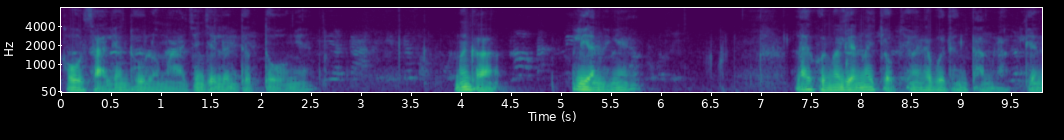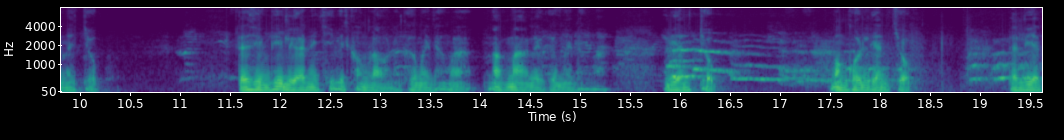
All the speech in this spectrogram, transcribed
เขาอุตส่าห์เลี้ยงดูเรามาจนเจริญเติบโตเงี้ยเหมือนกับเรียนอย่างเงี้ยหลายคนก็เรียนไม่จบใช่ไหมถ้าพูดถึงตามหลักเรียนไม่จบ แต่สิ่งที่เหลือในชีวิตของเรานะคือหมายถึงว่ามาก ๆ เลยคือหมายถึงว่า เรียนจบ บางคนเรียนจบ แต่เรียน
